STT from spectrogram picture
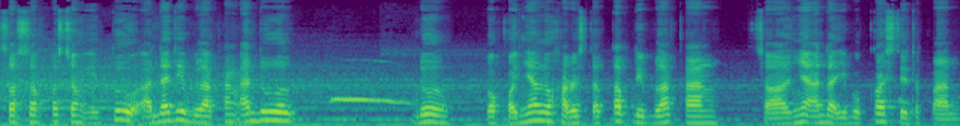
Sosok kosong itu ada di belakang Adul. Dul, pokoknya lu harus tetap di belakang. Soalnya ada ibu kos di depan.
